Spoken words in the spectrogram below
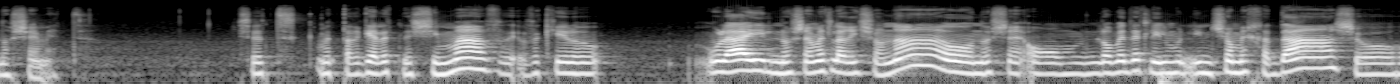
ונושמת. פשוט מתרגלת נשימה ו- וכאילו אולי נושמת לראשונה או, נוש... או לומדת לנשום מחדש או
